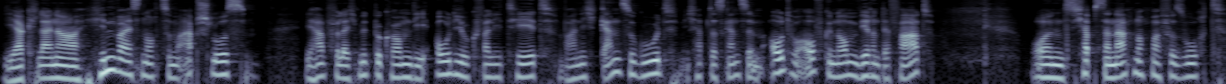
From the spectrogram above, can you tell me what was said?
Ja, kleiner Hinweis noch zum Abschluss. Ihr habt vielleicht mitbekommen, die Audioqualität war nicht ganz so gut. Ich habe das Ganze im Auto aufgenommen während der Fahrt und ich habe es danach nochmal versucht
